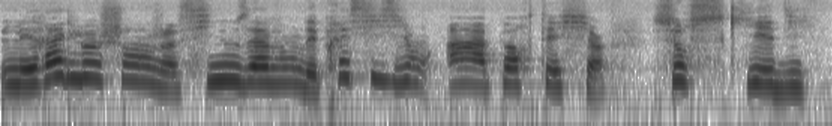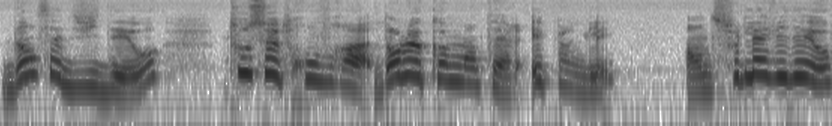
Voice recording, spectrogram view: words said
les règles changent, si nous avons des précisions à apporter sur ce qui est dit dans cette vidéo, tout se trouvera dans le commentaire épinglé en dessous de la vidéo.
